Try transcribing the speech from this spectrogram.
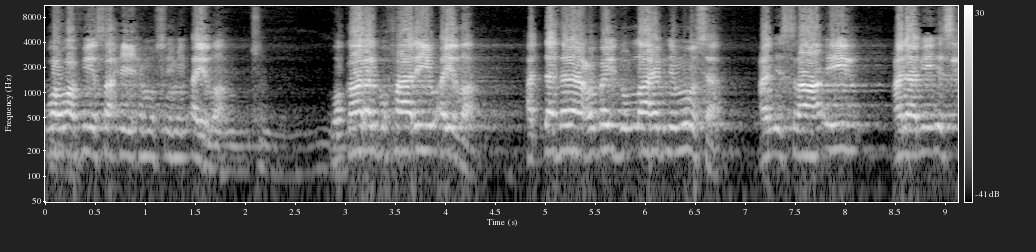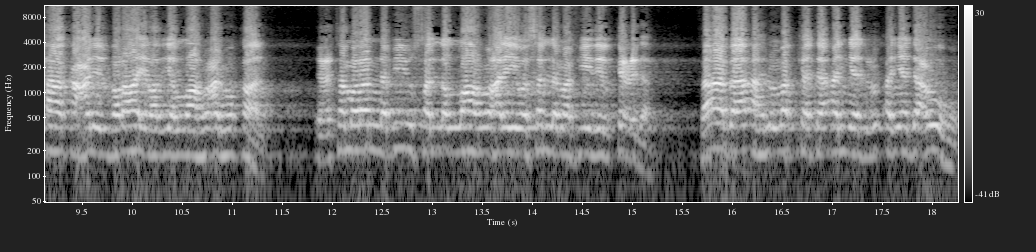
وهو في صحيح مسلم أيضا. وقال البخاري أيضا حدثنا عبيد الله بن موسى عن إسرائيل عن أبي إسحاق عن البراء رضي الله عنه قال اعتمر النبي صلى الله عليه وسلم في ذي القعدة فأبى أهل مكة أن, يدعو أن يدعوه.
